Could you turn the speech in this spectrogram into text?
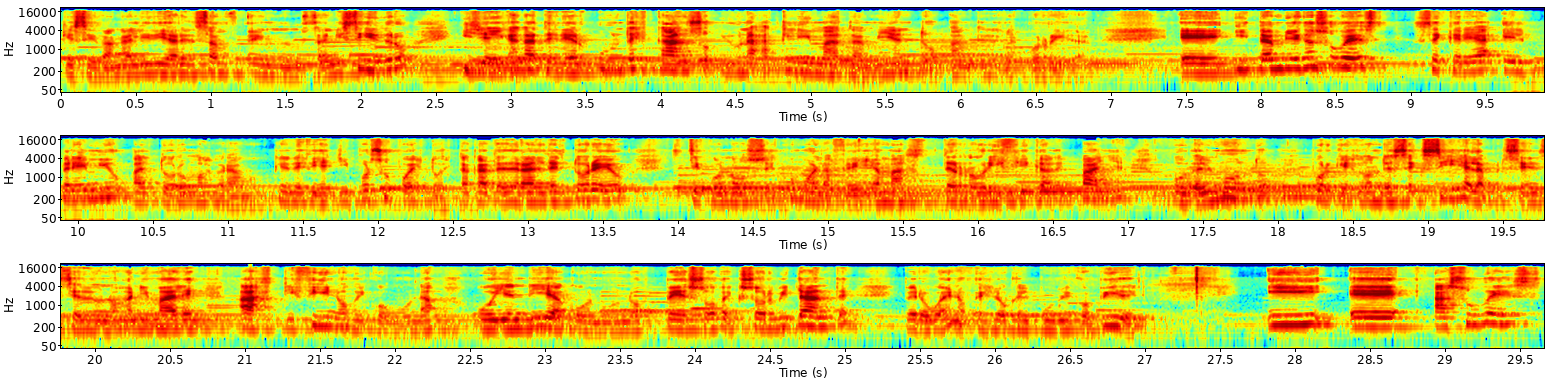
que se van a lidiar en San, Isidro, y llegan a tener un descanso y un aclimatamiento antes de la corrida. Eh, y también a su vez se crea el premio al toro más bravo, que desde allí, por supuesto, esta Catedral del Toreo se conoce como la feria más terrorífica de España o del mundo, porque es donde se exige la presencia de unos animales astifinos y con una, hoy en día con unos pesos exorbitantes, pero bueno, es lo que el público pide. Y eh, a su vez,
